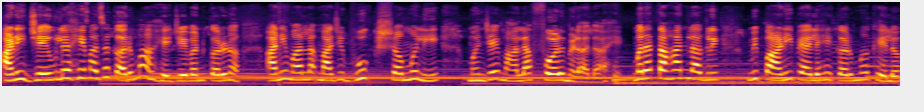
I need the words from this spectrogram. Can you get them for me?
आणि जेवलं हे माझं कर्म आहे जेवण करणं. आणि मला माझी भूक शमली म्हणजे मला फळ मिळालं आहे. मला तहान लागली मी पाणी प्यायलं हे कर्म केलं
